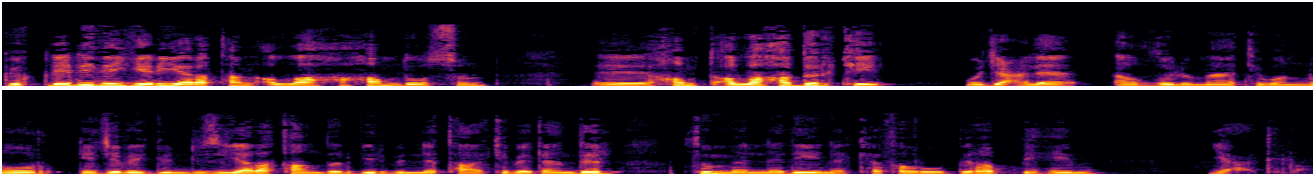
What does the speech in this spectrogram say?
Gökleri ve yeri yaratan Allah'a hamdolsun e, hamd Allah'adır ki وَجَعْلَ الظُّلُمَاتِ وَالنُّورِ Gece ve gündüzü yaratandır, birbirine takip edendir. ثُمَّ الَّذ۪ينَ كَفَرُوا بِرَبِّهِمْ يَعْدِلُونَ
